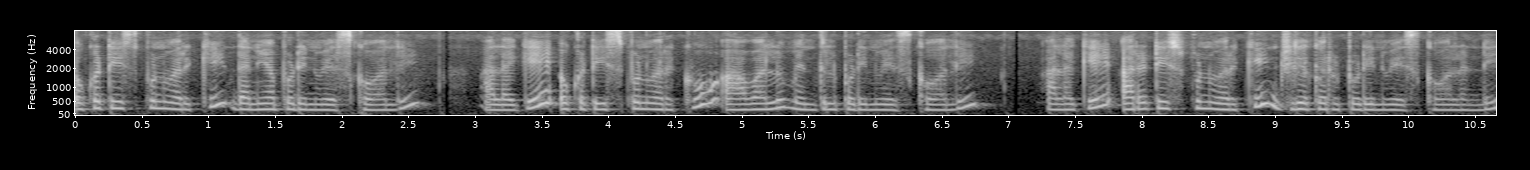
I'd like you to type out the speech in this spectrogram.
ఒక టీ స్పూన్ వరకు ధనియా పొడిని వేసుకోవాలి. అలాగే ఒక టీ స్పూన్ వరకు ఆవాలు మెంతుల పొడిని వేసుకోవాలి. అలాగే అర టీ స్పూన్ వరకు జీలకర్ర పొడిని వేసుకోవాలండి.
